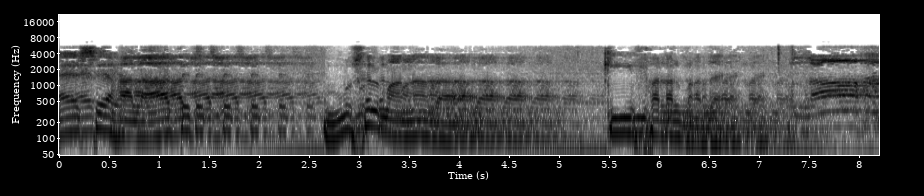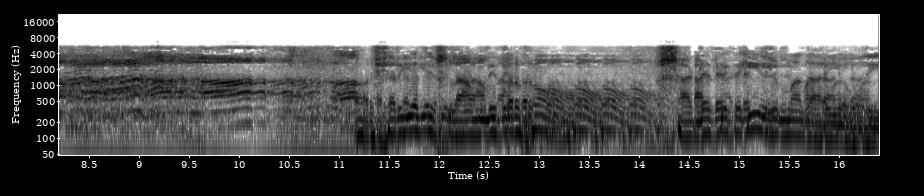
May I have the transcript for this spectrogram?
ایسے حالات مسلمانوں کا کی فرض بنتا ہے؟ اور شریعت اسلام کی طرفوں سڈے کی ذمہ داری ہوگی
